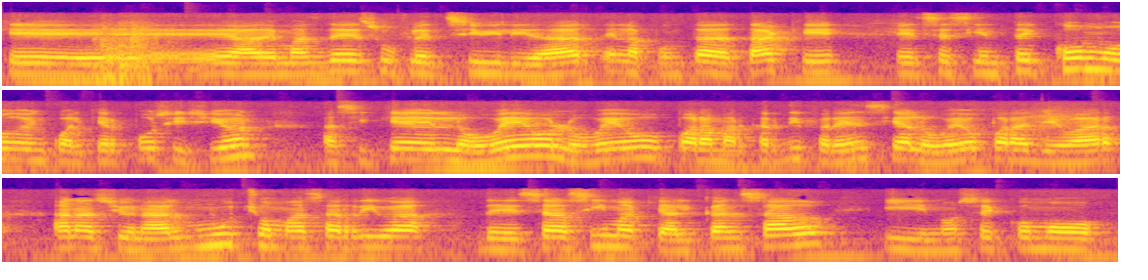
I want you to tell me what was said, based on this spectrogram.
que eh, además de su flexibilidad en la punta de ataque, se siente cómodo en cualquier posición, Así que lo veo, lo veo para marcar diferencia, lo veo para llevar a Nacional mucho más arriba de esa cima que ha alcanzado. Y no sé cómo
